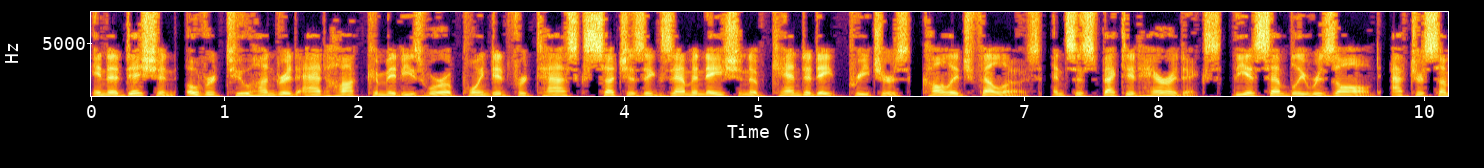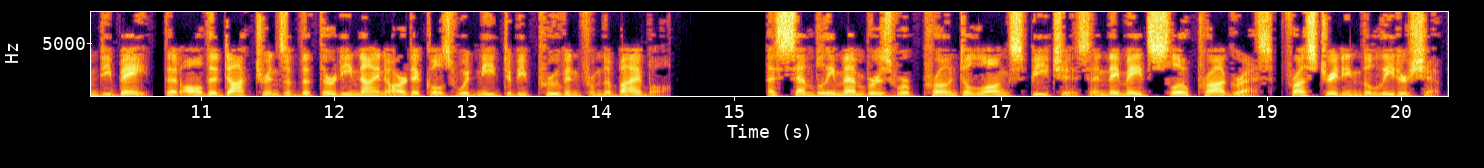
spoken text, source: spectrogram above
In addition, over 200 ad hoc committees were appointed for tasks such as examination of candidate preachers, college fellows, and suspected heretics. The Assembly resolved, after some debate, that all the doctrines of the 39 Articles would need to be proven from the Bible. Assembly members were prone to long speeches and they made slow progress, frustrating the leadership.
